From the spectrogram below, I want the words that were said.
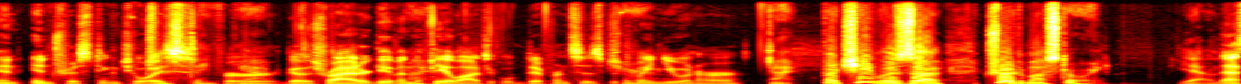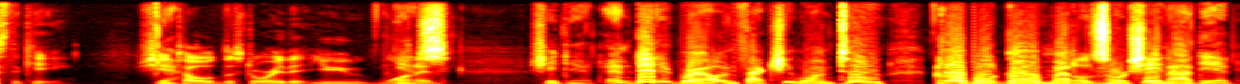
an interesting choice Interesting, for yeah. Ghostwriter, given the theological differences between you and her. Right. But she was uh, true to my story. Yeah, and that's the key. She Yeah. told the story that you wanted. Yes, she did. And did it well. In fact, she won two global gold medals, or she and I did,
